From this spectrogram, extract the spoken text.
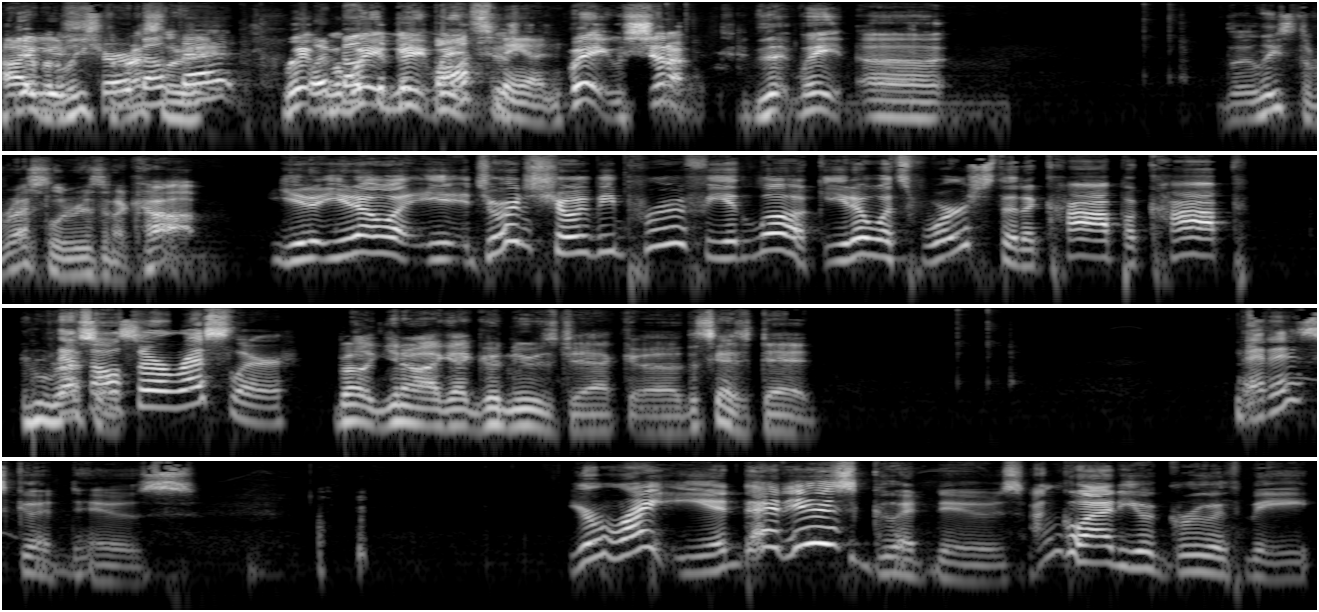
Are Yeah, you at least sure about that? Wait, what wait, about wait, the big wait, wait, boss just- Wait, shut up. Th- wait, uh, at least the wrestler isn't a cop. You you know what? Y- George's showing me proof. Ian, look. You know what's worse than a cop? A cop Who that's also a wrestler. Well, you know, I got good news, Jack. Uh, this guy's dead. That is good news. You're right, Ian. That is good news. I'm glad you agree with me.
